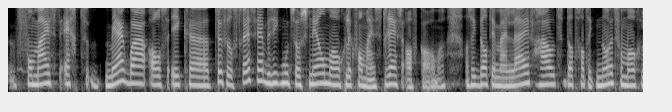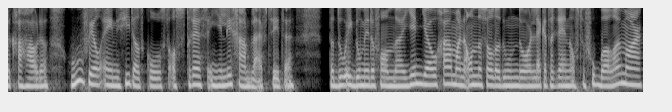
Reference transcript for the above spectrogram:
Voor mij is het echt merkbaar als ik eh, te veel stress heb. Dus ik moet zo snel mogelijk van mijn stress afkomen. Als ik dat in mijn lijf houd, dat had ik nooit voor mogelijk gehouden. Hoeveel energie dat kost als stress in je lichaam blijft zitten. Dat doe ik door middel van uh, yin-yoga. Maar een ander zal dat doen door lekker te rennen of te voetballen. Maar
